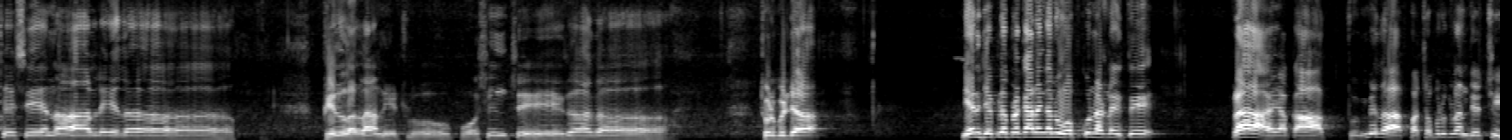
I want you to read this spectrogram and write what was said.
చేసేనా లేదా? పిల్లల నీటిలో పోషించే కదా చూడు బిడ్డ నేను చెప్పిన ప్రకారంగా నువ్వు ఒప్పుకున్నట్లయితే రా ఆ యొక్క తుమ్మిద పచ్చబురుగులను తెచ్చి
